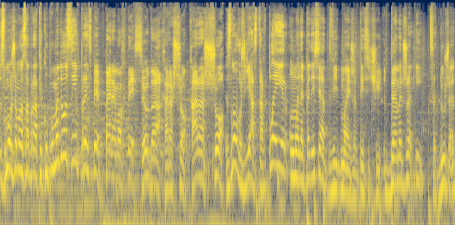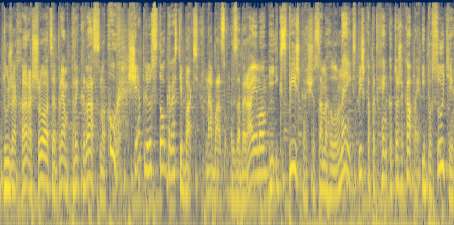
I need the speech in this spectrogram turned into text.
зможемо забрати купу медуз і, в принципі, перемогти сюди. Хорошо, хорошо. Знову ж я старплеєр. У мене 50 від майже тисячі демеджа, і це дуже-дуже хорошо. Це прям прекрасно. Хух, ще плюс 100 красті баксів на базу. Забираємо. І XP-шка, що саме головне, XP-шка потихеньку теж капає. І по суті,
